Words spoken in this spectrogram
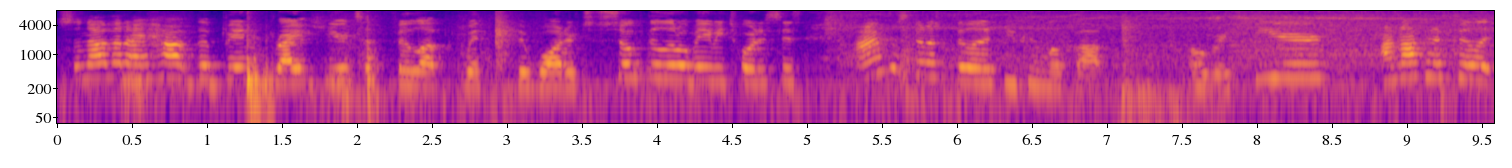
So now that I have the bin right here to fill up with the water to soak the little baby tortoises, I'm just gonna fill it if you can look up over here. I'm not gonna fill it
